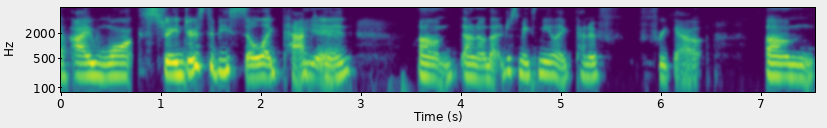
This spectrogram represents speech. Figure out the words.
like I want strangers to be so like packed Yeah. in. Um, I don't know. That just makes me like kind of freak out. Um,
